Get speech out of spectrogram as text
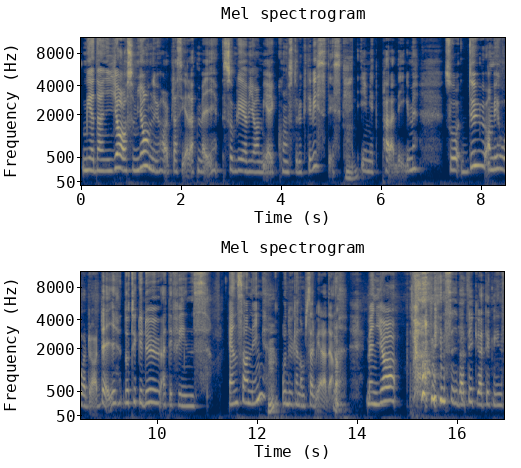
Medan jag som jag nu har placerat mig så blev jag mer konstruktivistisk mm. i mitt paradigm. Så du, om vi hårdrar dig, då tycker du att det finns en sanning mm. och du kan observera den. Ja. Men jag på min sida tycker att det finns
